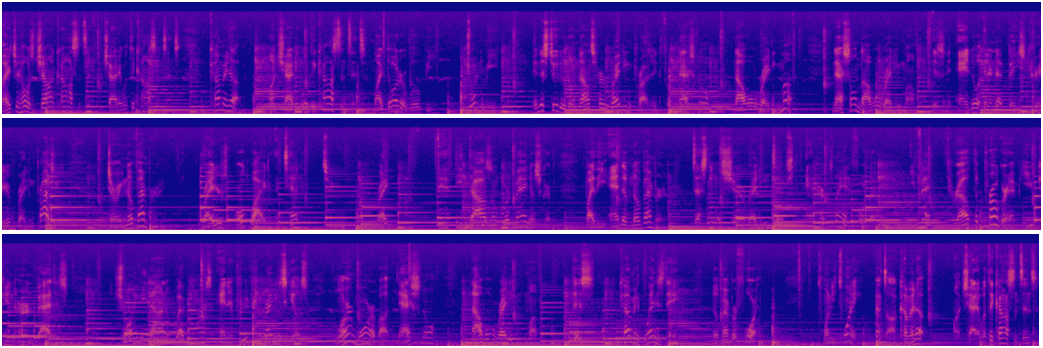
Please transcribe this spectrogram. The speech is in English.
Tonight's your host, John Constantine from Chatting with the Constantines. Coming up on Chatting with the Constantines, my daughter will be joining me in the studio to announce her writing project for National Novel Writing Month. National Novel Writing Month is an annual internet based creative writing project. During November, writers worldwide attempt to write a 50,000 word manuscript by the end of November. Destiny will share writing tips and her the program, you can earn badges, join in on webinars, and improve your writing skills. Learn more about National Novel Writing Month this coming Wednesday, November 4th, 2020. That's all coming up on Chatting with the Constantines.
